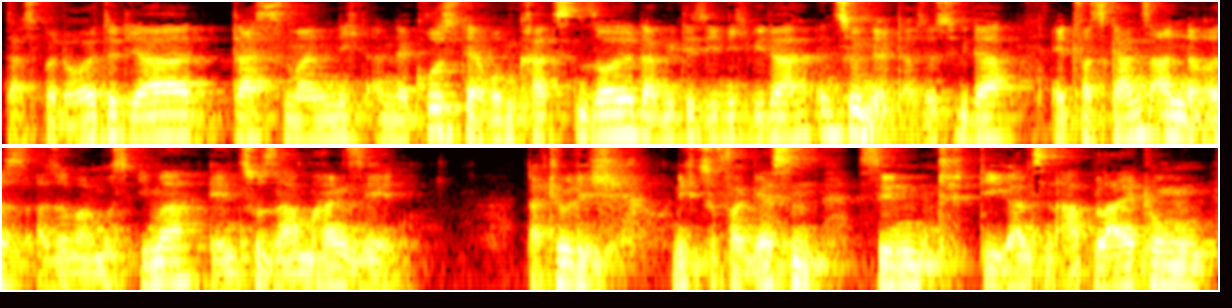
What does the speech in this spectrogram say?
Das bedeutet ja, dass man nicht an der Kruste herumkratzen soll, damit die sich nicht wieder entzündet. Das ist wieder etwas ganz anderes. Also man muss immer den Zusammenhang sehen. Natürlich nicht zu vergessen sind die ganzen Ableitungen.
